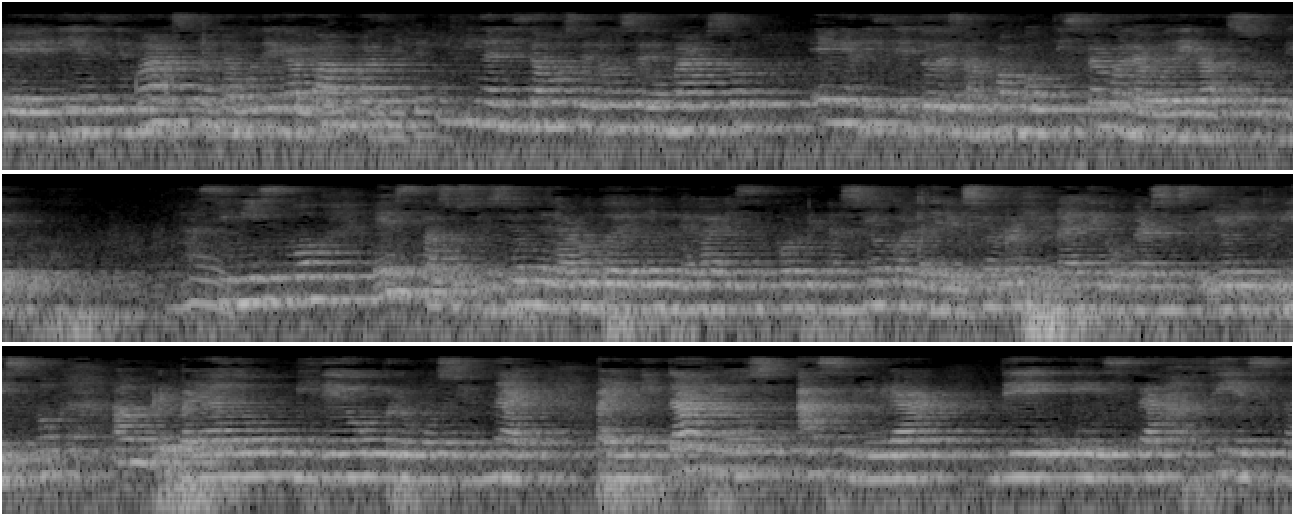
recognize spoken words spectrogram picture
eh, 10 de marzo en la bodega Pampas y finalizamos el 11 de marzo en el distrito de San Juan Bautista con la bodega Sotero. Asimismo, esta asociación de la Ruta de los Lagares en coordinación con la Dirección Regional de Comercio Exterior y Turismo han preparado un video promocional para invitarlos a celebrar de esta fiesta,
